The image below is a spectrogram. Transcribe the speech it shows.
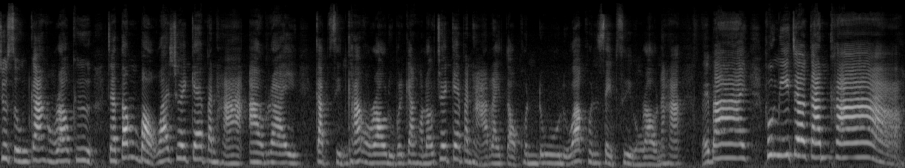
จุดศูนย์กลางของเราคือ จะต้องบอกว่าช่วยแก้ปัญหาอะไรกับสินค้าของเราหรือบริการของเราช่วยแก้ปัญหาอะไรต่อคนดู หรือว่าคนเสพสื่อของเรานะคะบ๊ายบายพรุ่งนี้เจอกันค่ะ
